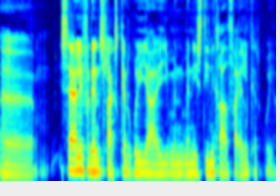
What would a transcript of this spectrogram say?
Ja. Øh, særligt for den slags kategori, jeg er i, men, men i stigende grad for alle kategorier.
